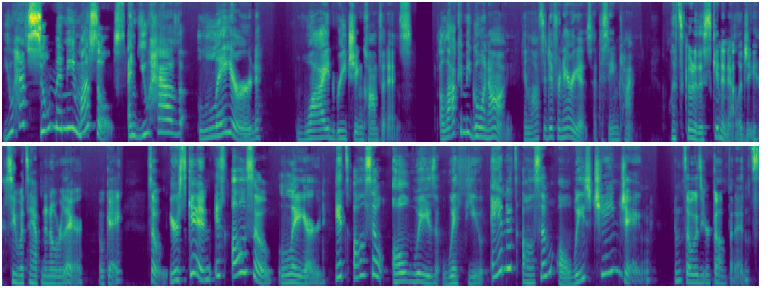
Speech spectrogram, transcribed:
You have so many muscles and you have layered, wide reaching confidence. A lot can be going on in lots of different areas at the same time. Let's go to the skin analogy, see what's happening over there. Okay. So your skin is also layered. It's also always with you and it's also always changing. And so is your confidence.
